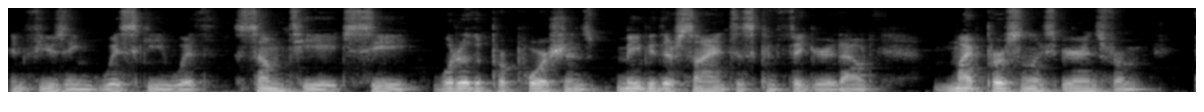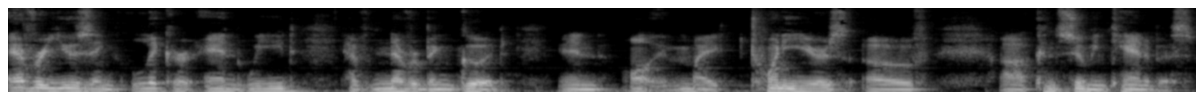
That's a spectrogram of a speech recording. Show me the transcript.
infusing whiskey with some THC. What are the proportions? Maybe their scientists can figure it out. My personal experience from ever using liquor and weed have never been good in all in my 20 years of uh, consuming cannabis.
